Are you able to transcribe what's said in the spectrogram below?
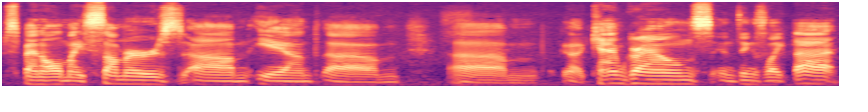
spend all my summers um, in um, um, uh, campgrounds and things like that.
